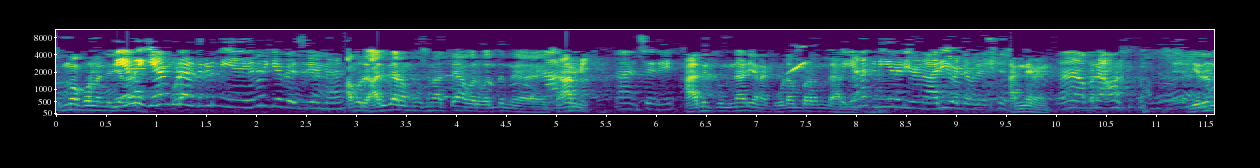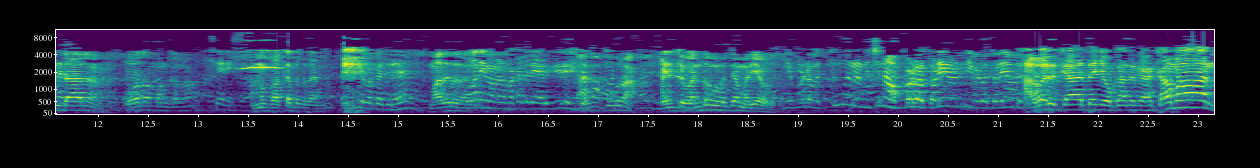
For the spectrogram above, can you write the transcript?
சும்மா நீ தெரியாது? ஏன் கூட இருந்துக்கிட்டு நீ எதிரிக்கே என்ன? அவர் அரிதாரம் பூசினாத்தே அவர் வந்து சாமி. சரி. அதுக்கு முன்னாடி எனக்கு உடம்பிறந்த. எனக்கு நீ என்னடி வேணும்? அறிவு வேண்டவளே. அண்ணன் வேணும். அப்புறம் இருந்தாலும் கோதமங்கலம் சரி. நம்ம பக்கத்துல தானே? எங்க பக்கத்துல? மதுரை கோதைமங்கலம் பக்கத்துல இருக்கு அது தூரம் அதுக்கு வந்தவங்களுக்கு தான் மரியாதை. எவ்வளவு திமிரு இருந்துச்சுன்னா அவ்வளவு தொலைவு இவ்வளவு தொலைவு. அவருக்காக தான் உட்காந்துருக்காங்க கமான்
